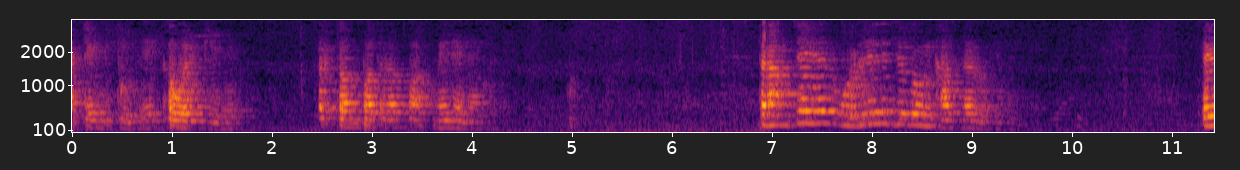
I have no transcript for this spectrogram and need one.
अटेंड केले कव्हर केले. वर्तमानपत्रात बातमी देण्यासाठी. तर आमचे हे उरलेले जे दोन खासदार होते ते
